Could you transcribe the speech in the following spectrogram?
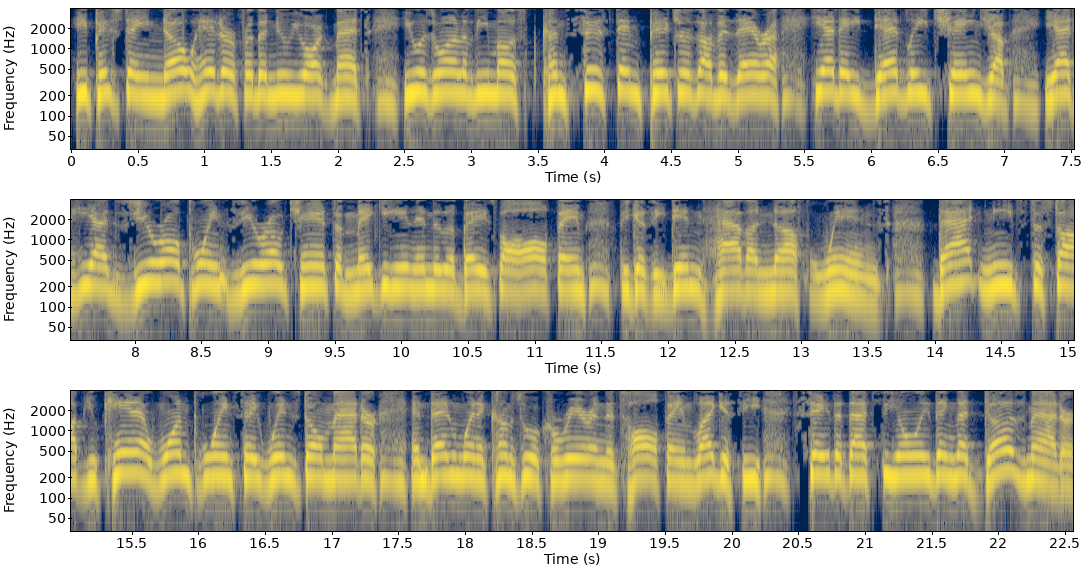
He pitched a no-hitter for the New York Mets. He was one of the most consistent pitchers of his era. He had a deadly changeup, yet he had 0.0 chance of making it into the Baseball Hall of Fame because he didn't have enough wins. That needs to stop. You can't at one point say wins don't matter, and then when it comes to a career and its Hall of Fame legacy, say that that's the only thing that does matter.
